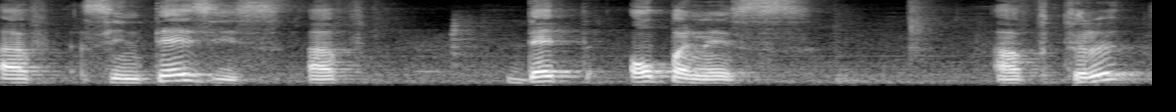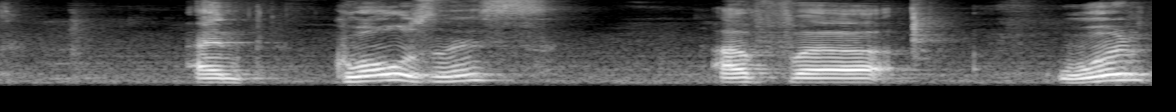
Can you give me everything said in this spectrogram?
of synthesis of that openness of truth and closeness of uh, word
